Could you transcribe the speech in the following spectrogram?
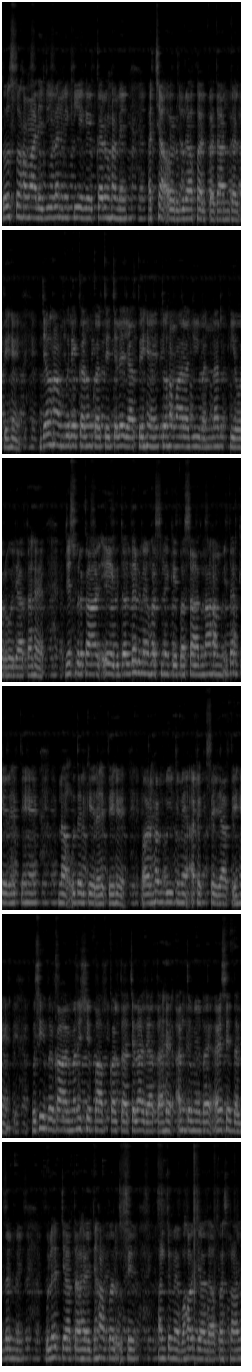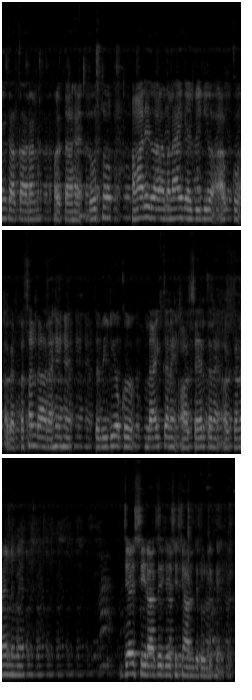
दोस्तों, हमारे जीवन में किए गए कर्म हमें अच्छा और बुरा फल प्रदान करते हैं। जब हम बुरे कर्म करते चले जाते हैं तो हमारा जीवन नर की ओर हो जाता है। जिस प्रकार एक दलदल में फंसने के पश्चात ना हम इधर के रहते हैं, ना उधर के रहते हैं, और हम बीच में अटक से जाते हैं। उसी प्रकार मनुष्य पाप करता चला जाता है। अंत में वह ऐसे दलदल में उलझ जाता है, जहाँ पर उसे अंत में बहुत ज़्यादा पछताने का कारण पड़ता है। दोस्तों, हमारे द्वारा बनाए गए वीडियो आपको अगर पसंद आ रहे हैं तो वीडियो को लाइक करें और शेयर करें और कमेंट में जय श्री राधे जय श्री श्याम ज़रूर लिखें।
